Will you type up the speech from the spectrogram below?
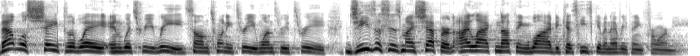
that will shape the way in which we read Psalm 23, 1 through 3. Jesus is my shepherd. I lack nothing. Why? Because he's given everything for me.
